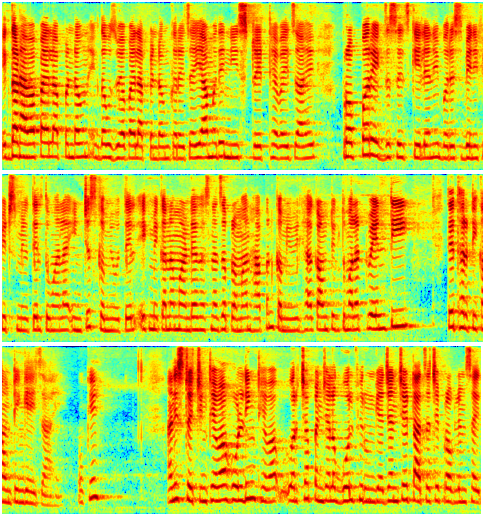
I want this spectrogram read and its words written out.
एकदा डाव्या पायाला अप अँड डाऊन एकदा उजव्या पायाला अप अँड डाऊन करायचं आहे. यामध्ये नी स्ट्रेट ठेवायचं आहे. प्रॉपर एक्झरसाईज केल्याने बरेच बेनिफिट्स मिळतील तुम्हाला इंचेस कमी होतील. एकमेकांना मांड्या घासण्याचं प्रमाण हा पण कमी होईल. ह्या काउंटिंग तुम्हाला ट्वेंटी ते थर्टी काउंटिंग घ्यायचं आहे. ओके आणि स्ट्रेचिंग ठेवा होल्डिंग ठेवा वरच्या पंजाला गोल फिरून घ्या. ज्यांचे टाचाचे प्रॉब्लेम्स आहेत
